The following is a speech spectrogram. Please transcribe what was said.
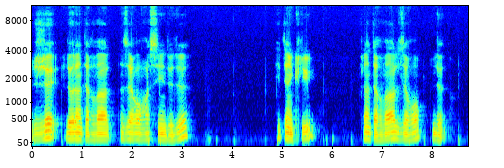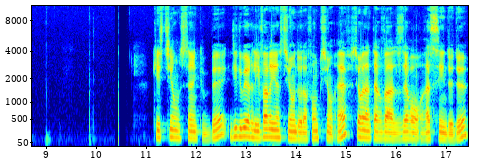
G de l'intervalle 0 racine de 2 est inclus l'intervalle 0, 2. Question 5b. Déduire les variations de la fonction f sur l'intervalle 0 racine de 2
